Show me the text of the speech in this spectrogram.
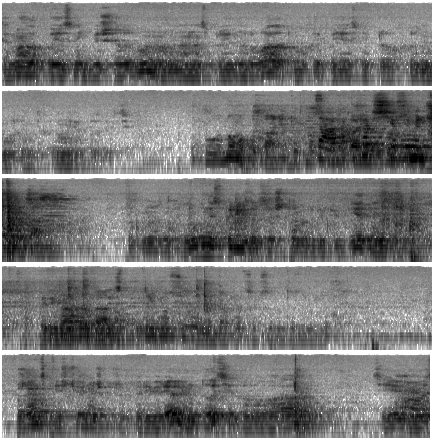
це мало пояснити би Шелегону, вона нас проігнорувала, тому хай пояснює правоохоронним органам. Така моя позиція. По одному питанні тут нас Так, виникає зовсім інше питання. Ну вони скоріш за все ж там будуть об'єднані. Так, так. десь. Потрібно сьогодні да, про це все буде зробити. Женський щойно ж кажу, перевіряв, він досі голова цієї Е,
